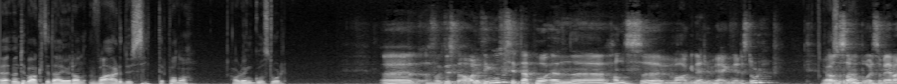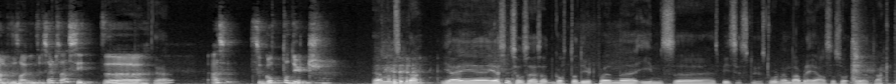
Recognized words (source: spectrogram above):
men tilbake til deg, Gøran. Hva er det du sitter på nå? Har du en god stol? faktisk Av alle ting så sitter jeg på en Hans Wagner Har en samboer som er veldig designinteressert, så jeg sitter, uh, ja. jeg sitter godt og dyrt. Ja, men så bra. Jeg, jeg syns også jeg satt godt og dyrt på en uh, Eames uh, spisestuestol, men da ble jeg altså så ødelagt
